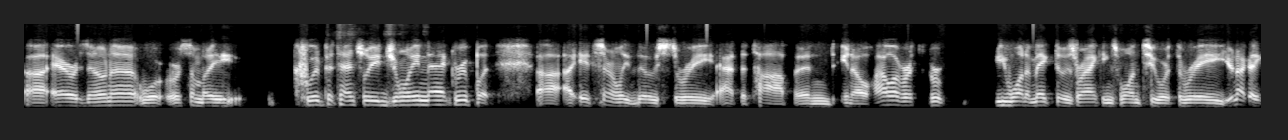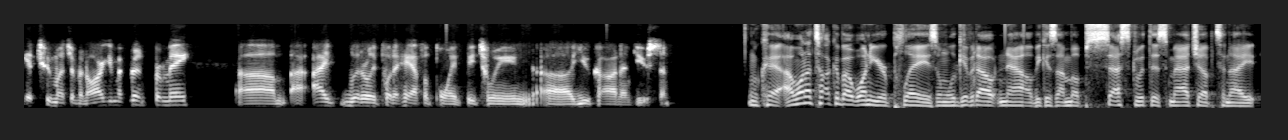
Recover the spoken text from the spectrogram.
uh, Arizona or, or, somebody could potentially join that group, but uh, it's certainly those three at the top. And you know, however you want to make those rankings one, two, or three, you're not going to get too much of an argument from me. Um, I, I, literally put a half a point between uh, UConn and Houston. Okay, I want to talk about one of your plays, and we'll give it out now because I'm obsessed with this matchup tonight.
